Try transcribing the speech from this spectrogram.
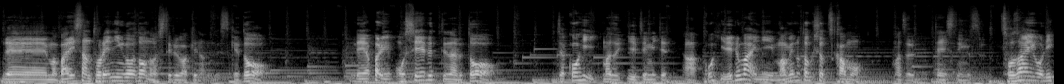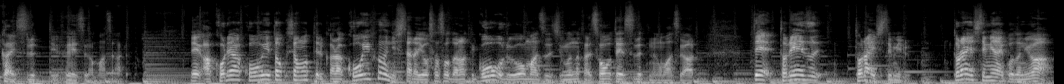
で、まあ、バリスタのトレーニングをどんどんしてるわけなんですけどでやっぱり教えるってなるとじゃあコーヒーまず入れてみてあコーヒー入れる前に豆の特徴をつかもう。まずテイスティングする。素材を理解するっていうフェーズがまずあるであこれはこういう特徴を持ってるからこういう風にしたら良さそうだなってゴールをまず自分の中で想定するっていうのがまずある。でとりあえずトライしてみる。トライしてみないことには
